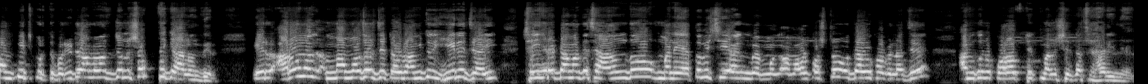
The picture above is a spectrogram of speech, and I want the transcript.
কম্পিট করতে পারি, এটা আমার জন্য সব থেকে আনন্দের। এর আরও মজার যেটা হলো, আমি যদি হেরে যাই, সেই হেরেটা আমার কাছে আনন্দ মানে এত বেশি আমার কষ্ট দায়ক হবে না যে, আমি কোনো করাপ্টেড মানুষের কাছে হারি নাই।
